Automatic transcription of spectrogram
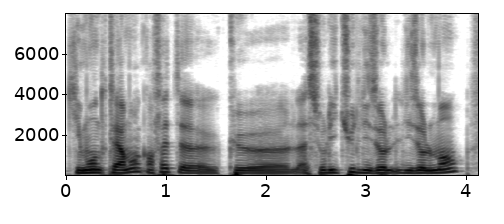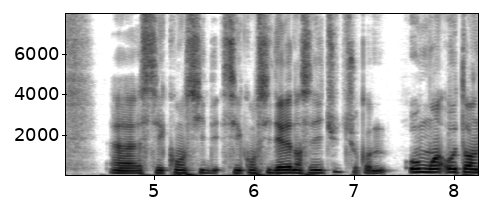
qui montre clairement qu'en fait, que la solitude, l'isolement, c'est considéré, dans ces études comme au moins autant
